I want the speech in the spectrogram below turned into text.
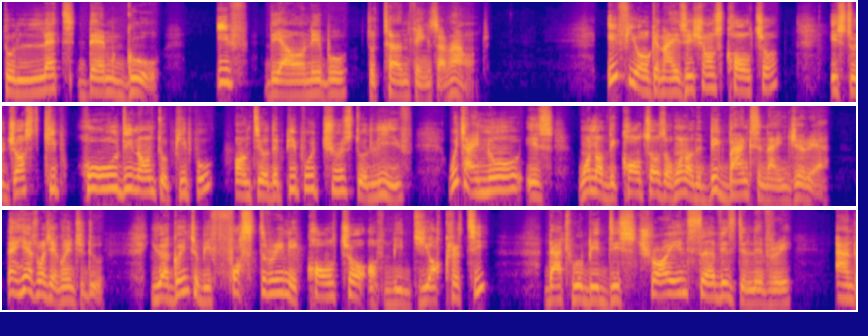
to let them go if they are unable to turn things around. If your organization's culture is to just keep holding on to people until the people choose to leave, which I know is one of the cultures of one of the big banks in Nigeria, then here's what you're going to do. You are going to be fostering a culture of mediocrity that will be destroying service delivery and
